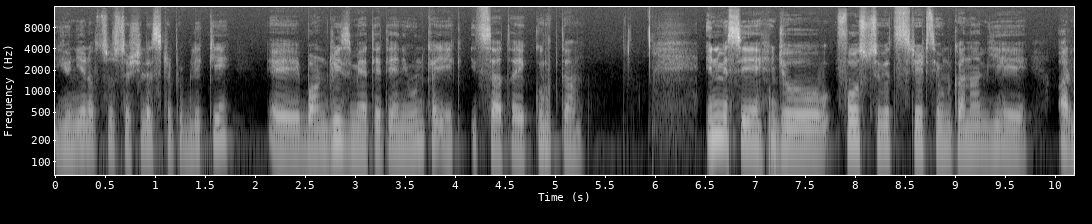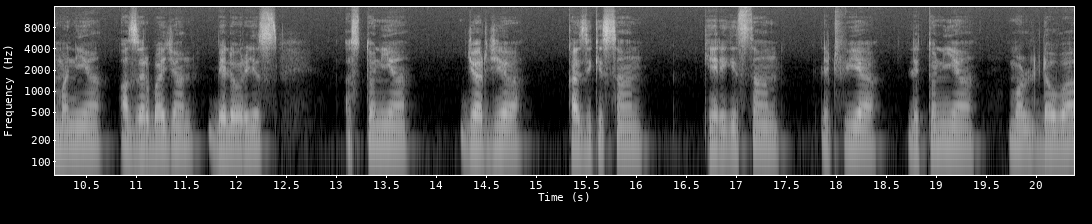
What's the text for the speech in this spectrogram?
यूनियन ऑफ़ सोशलिस्ट रिपब्लिक के बाउंड्रीज़ में आते थे, यानी उनका एक हिस्सा था, एक ग्रुप था। इनमें से जो फोस्ट सोवियत स्टेट्स हैं उनका नाम ये है Armenia Azerbaijan Belarus Estonia Georgia Kazakhstan Kyrgyzstan Latvia Lithuania Moldova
